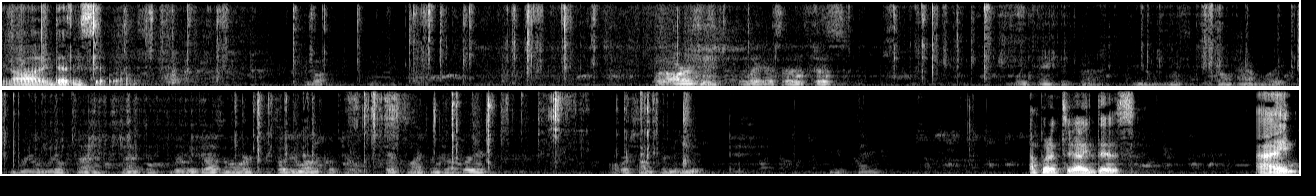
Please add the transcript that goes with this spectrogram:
It all it doesn't sit well. But, ours is, like I said, it's just we think it's bad. You know, we don't have like real, real facts that it really doesn't work. So you want to put your kid's life in jeopardy over something you you think? I put it to you like this. I ain't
